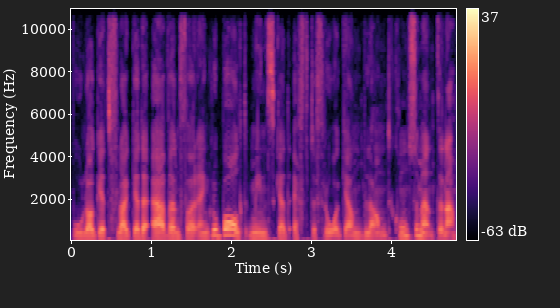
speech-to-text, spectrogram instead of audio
Bolaget flaggade även för en globalt minskad efterfrågan bland konsumenterna.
